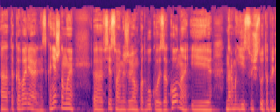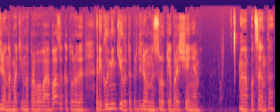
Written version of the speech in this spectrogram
а, такова реальность. Конечно, мы а, все с вами живем под буквой закона, и норм... есть существует определенная нормативно-правовая база, которая регламентирует определенные сроки обращения Э, пациента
